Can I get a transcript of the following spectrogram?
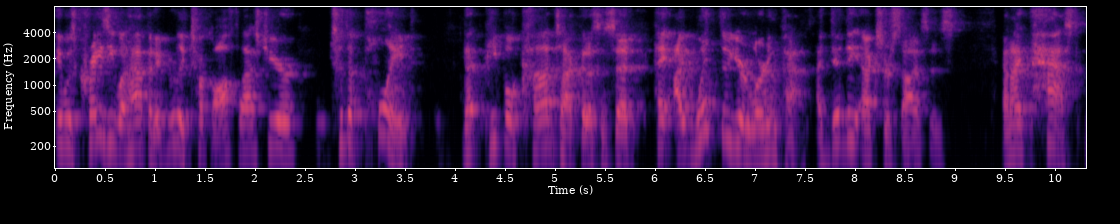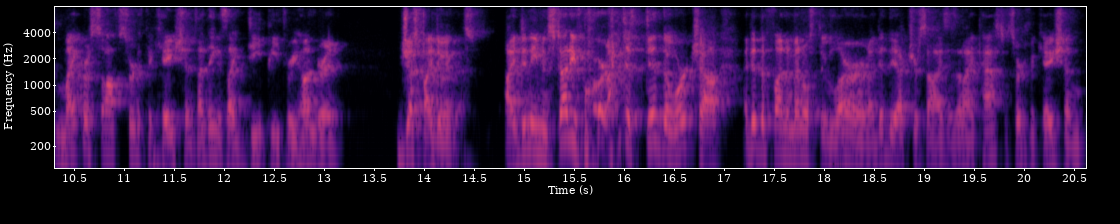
it was crazy what happened. It really took off last year to the point that people contacted us and said, Hey, I went through your learning path. I did the exercises and I passed Microsoft certifications. I think it's like DP300 just by doing this. I didn't even study for it. I just did the workshop. I did the fundamentals through Learn. I did the exercises and I passed a certification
